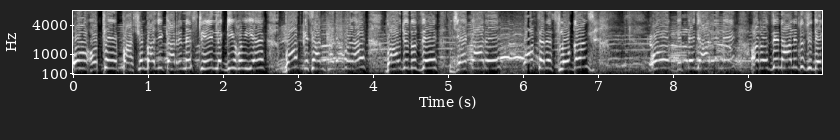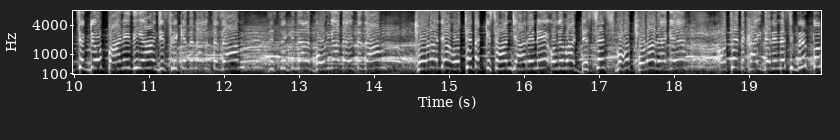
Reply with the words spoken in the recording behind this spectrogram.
ਉਹ ਉੱਥੇ ਭਾਸ਼ਣਬਾਜ਼ੀ ਕਰ ਰਹੇ ਨੇ ਸਟੇਜ ਲੱਗੀ ਹੋਈ ਹੈ, ਬਹੁਤ ਕਿਸਾਨ ਖੜਾ ਹੋਇਆ ਹੈ। ਬਾਵਜੂਦ ਉਸਦੇ ਜੈਕਾਰੇ, ਬਹੁਤ ਸਾਰੇ ਸਲੋਗਨਸ ਉਹ ਦਿੱਤੇ ਜਾ ਰਹੇ ਨੇ ਔਰ ਉਸ ਦੇ ਨਾਲ ਹੀ ਤੁਸੀਂ ਦੇਖ ਸਕਦੇ ਹੋ ਪਾਣੀ ਦੀਆਂ ਜਿਸ ਤਰੀਕੇ ਦੇ ਨਾਲ ਇੰਤਜ਼ਾਮ, ਜਿਸ ਤਰੀਕੇ ਦੇ ਨਾਲ ਬੋਰੀਆਂ ਦਾ ਇੰਤਜ਼ਾਮ ਥੋੜਾ ਜਿਹਾ ਉੱਥੇ ਤੱਕ ਕਿਸਾਨ ਜਾ ਰਹੇ ਨੇ, ਉਹਦੇ ਬਾਅਦ ਡਿਸਟੈਂਸ ਬਹੁਤ ਥੋੜਾ ਰਹਿ ਗਿਆ ਉੱਥੇ ਦਿਖਾਈ ਦੇ ਰਹੇ ਨੇ ਅਸੀਂ ਬਿਲਕੁਲ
